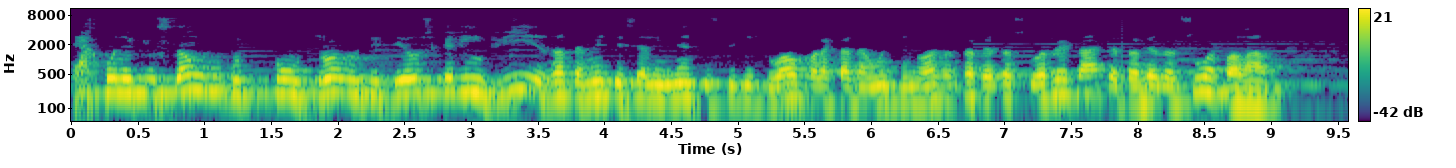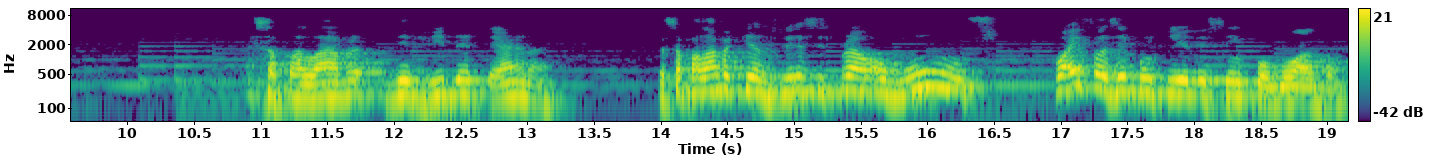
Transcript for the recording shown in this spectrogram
É a conexão do, com o trono de Deus que Ele envia exatamente esse alimento espiritual para cada um de nós através da Sua verdade, através da Sua palavra. Essa palavra de vida eterna. Essa palavra que às vezes para alguns vai fazer com que eles se incomodam.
